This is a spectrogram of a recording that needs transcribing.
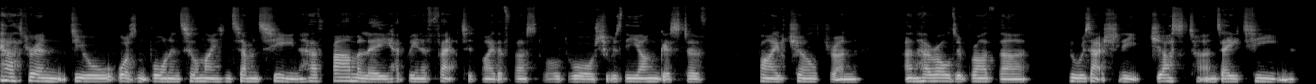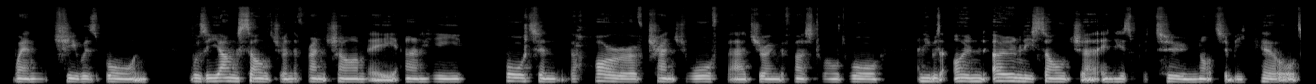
Catherine Dior wasn't born until 1917. Her family had been affected by the First World War. She was the youngest of five children, and her older brother, who was actually just turned 18 when she was born, was a young soldier in the French army and he fought in the horror of trench warfare during the First World War. And he was the only soldier in his platoon not to be killed.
